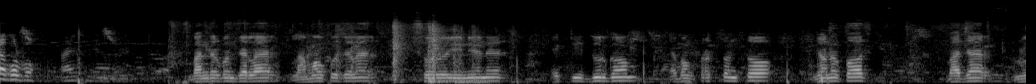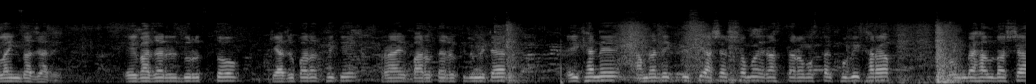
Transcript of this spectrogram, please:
রাখার ভিডিওটা বান্দরবান জেলার, লামা উপজেলার, সৌর ইউনিয়নের একটি দুর্গম এবং প্রত্যন্ত জনপদ বাজার লুলাইন বাজারে। এই বাজারের দূরত্ব কেজুপাড়া থেকে প্রায় বারো তেরো কিলোমিটার। এইখানে আমরা দেখতেছি আসার সময় রাস্তার অবস্থা খুবই খারাপ এবং বেহাল দশা।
